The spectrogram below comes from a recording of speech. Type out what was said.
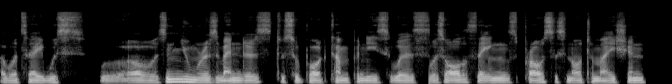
I would say with, uh, with numerous vendors to support companies with with all things process and automation.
